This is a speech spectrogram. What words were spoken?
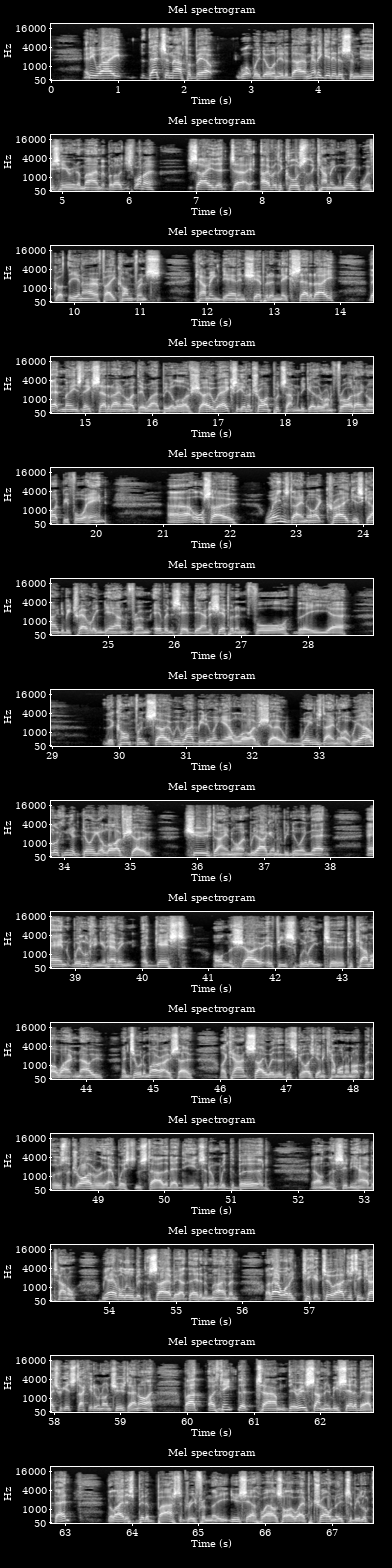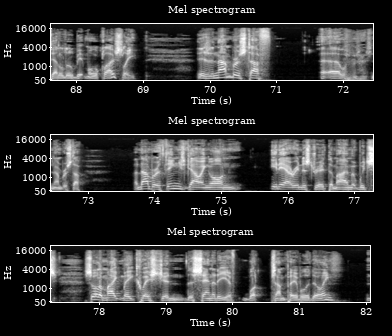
Anyway, that's enough about what we're doing here today. I'm going to get into some news here in a moment, but I just want to say that uh, over the course of the coming week, we've got the NRFA conference coming down in Shepparton next Saturday. That means next Saturday night there won't be a live show. We're actually going to try and put something together on Friday night beforehand. Uh, also, Wednesday night, Craig is going to be travelling down from Evans Head down to Shepparton for the uh, the conference. So we won't be doing our live show Wednesday night. We are looking at doing a live show Tuesday night. We are going to be doing that. And we're looking at having a guest on the show if he's willing to, to come. I won't know until tomorrow, so I can't say whether this guy's going to come on or not. But it was the driver of that Western Star that had the incident with the bird on the Sydney Harbour Tunnel. I'm going to have a little bit to say about that in a moment. I don't want to kick it too hard just in case we get stuck into it on Tuesday night. But I think that um, there is something to be said about that the latest bit of bastardry from the New South Wales Highway Patrol needs to be looked at a little bit more closely. There's a number of stuff, uh, a number of stuff, a number of things going on in our industry at the moment which sort of make me question the sanity of what some people are doing.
